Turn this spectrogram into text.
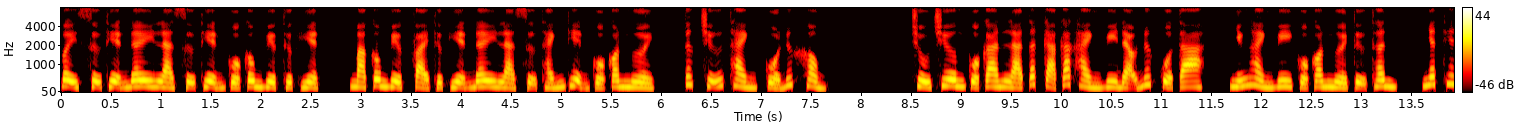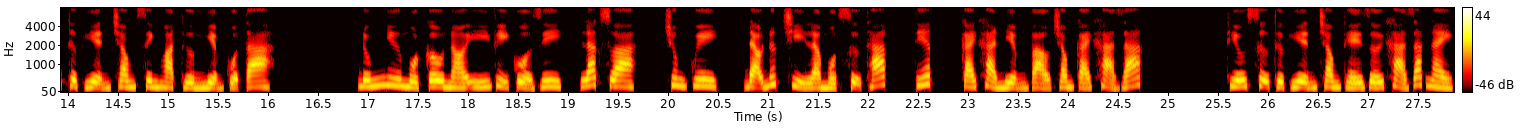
Vậy sự thiện đây là sự thiện của công việc thực hiện, mà công việc phải thực hiện đây là sự thánh thiện của con người, tức chữ thành của Đức Khổng. Chủ trương của Can là tất cả các hành vi đạo đức của ta, những hành vi của con người tự thân, nhất thiết thực hiện trong sinh hoạt thường nghiệm của ta. Đúng như một câu nói ý vị của Di, Lác Doa, Trung Quy, đạo đức chỉ là một sự tháp, tiếp, cái khả niệm vào trong cái khả giác. Thiếu sự thực hiện trong thế giới khả giác này,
